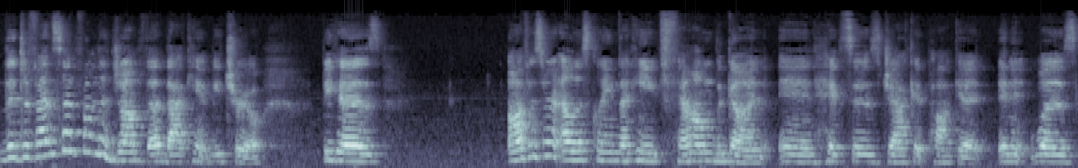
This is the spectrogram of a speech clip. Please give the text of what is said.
the defense said from the jump that that can't be true because Officer Ellis claimed that he found the gun in Hicks's jacket pocket and it was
